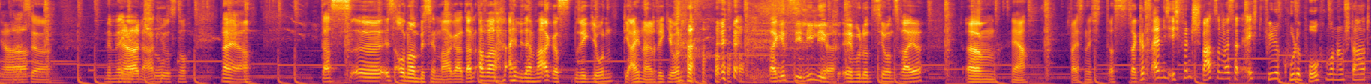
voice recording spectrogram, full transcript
Ja. Da ist ja eine Menge ja, in Arceus noch. Naja, das äh, ist auch noch ein bisschen mager. Dann aber eine der magersten Regionen, die Einheitregion. da gibt es die Lilip-Evolutionsreihe. Ähm, ja, weiß nicht. Das, da gibt es eigentlich, ich finde, Schwarz und Weiß hat echt viele coole Pokémon am Start.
